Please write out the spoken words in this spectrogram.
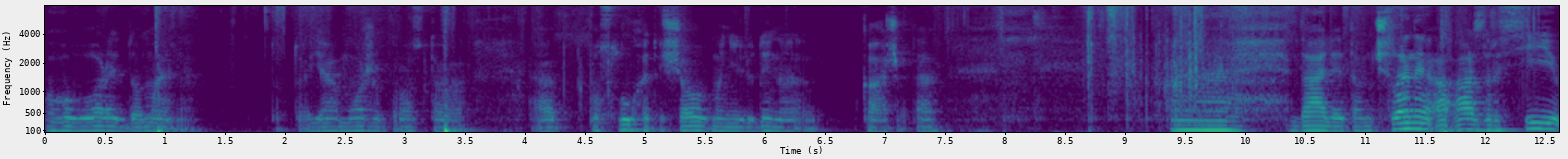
говорить до мене. Тобто я можу просто е, послухати, що мені людина каже. Так? Е, Далі там члени АА з Росії,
